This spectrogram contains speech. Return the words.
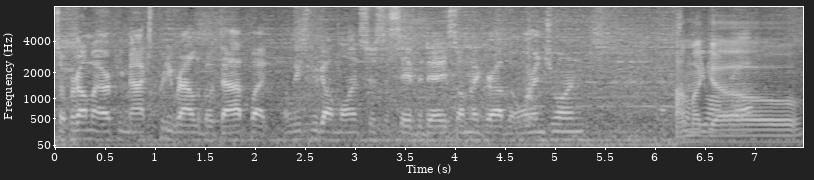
So I forgot my RP Max, pretty rattled about that, but at least we got monsters to save the day. So I'm gonna grab the orange one. I'm gonna go,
